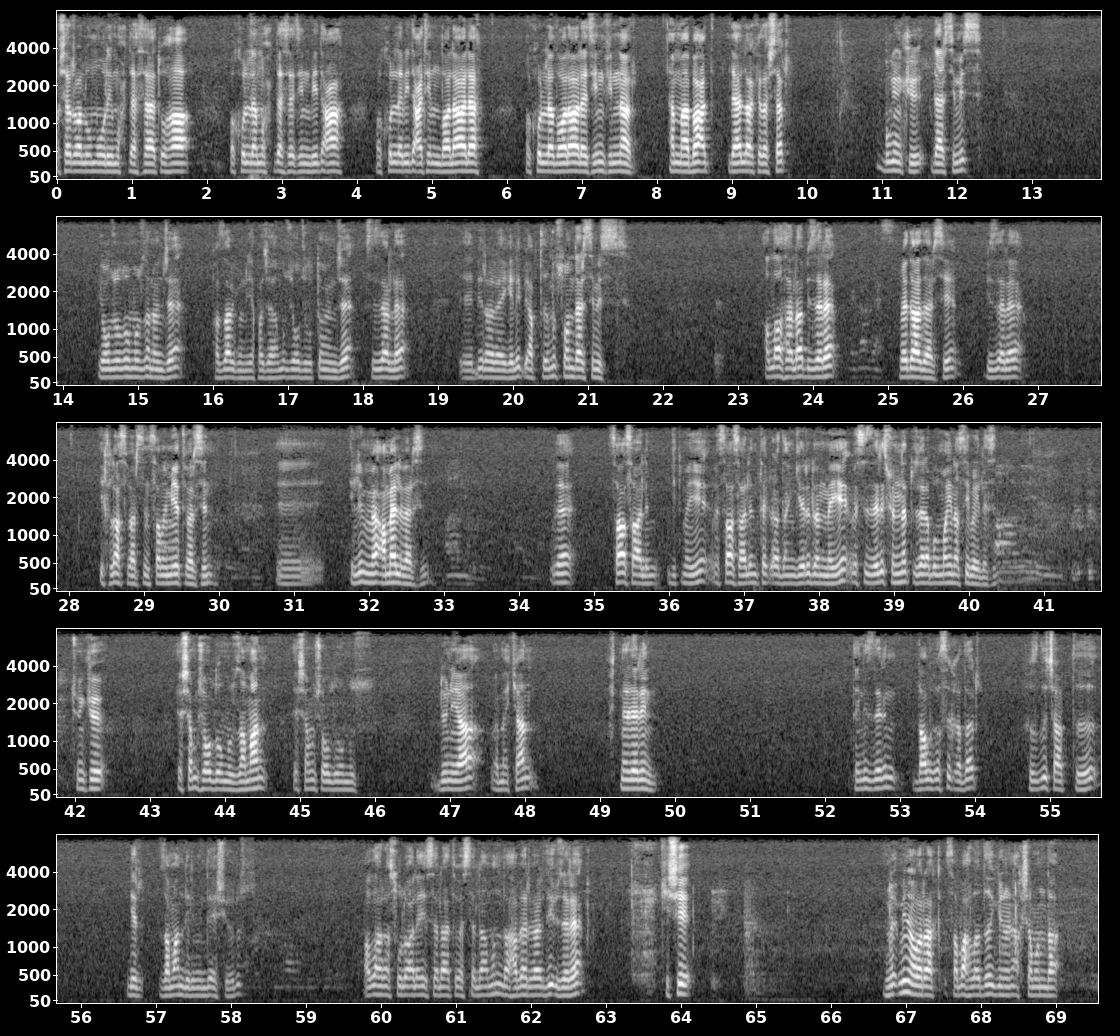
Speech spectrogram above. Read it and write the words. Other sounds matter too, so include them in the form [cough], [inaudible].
وشر الأمور محدثاتها وكل محدثة بدعة وكل بدعة ضلالة وكل ضلالة في النار Ama ba'd değerli arkadaşlar bugünkü dersimiz yolculuğumuzdan önce pazar günü yapacağımız yolculuktan önce sizlerle e, bir araya gelip yaptığımız son dersimiz. Allah Teala bizlere veda dersi, bizlere ihlas versin, samimiyet versin, e, ilim ve amel versin. Ve sağ salim gitmeyi ve sağ salim tekrardan geri dönmeyi ve sizleri sünnet üzere bulmayı nasip eylesin. Çünkü yaşamış olduğumuz zaman, yaşamış olduğumuz dünya ve mekan fitnelerin, denizlerin dalgası kadar hızlı çarptığı bir zaman diliminde yaşıyoruz. Allah Resulü Aleyhisselatü Vesselam'ın da haber verdiği üzere kişi mümin olarak sabahladığı günün akşamında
